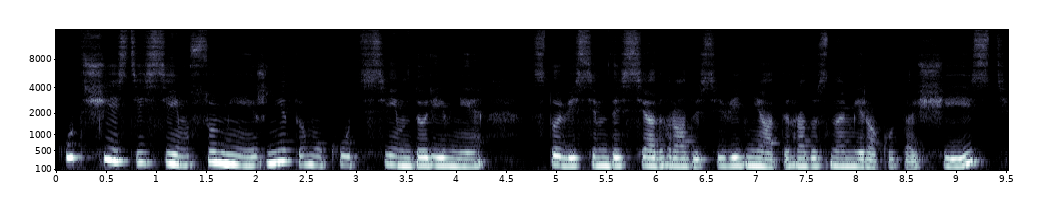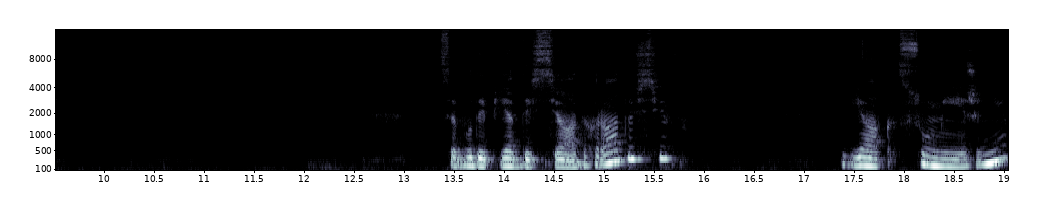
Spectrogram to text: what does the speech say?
Кут 6 і 7 суміжні, тому кут 7 дорівнює 180 градусів відняти градусна міра кута 6. Це буде 50 градусів, як суміжні.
